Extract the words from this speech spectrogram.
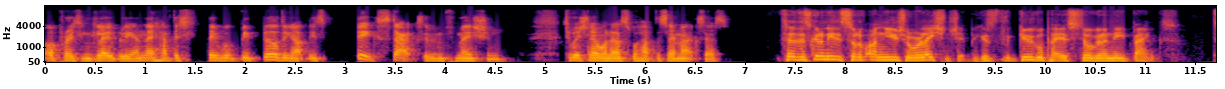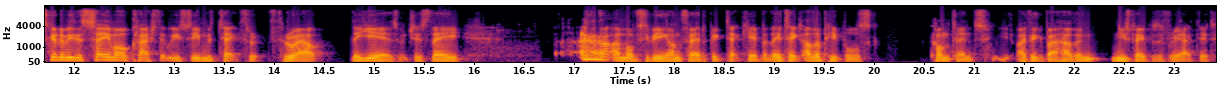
operating globally, and they have this. They will be building up these big stacks of information, to which no one else will have the same access. So there's going to be this sort of unusual relationship because the Google Pay is still going to need banks it's going to be the same old clash that we've seen with tech th- throughout the years, which is they. I'm obviously being unfair to big tech here, but they take other people's content. I think about how the newspapers have reacted,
